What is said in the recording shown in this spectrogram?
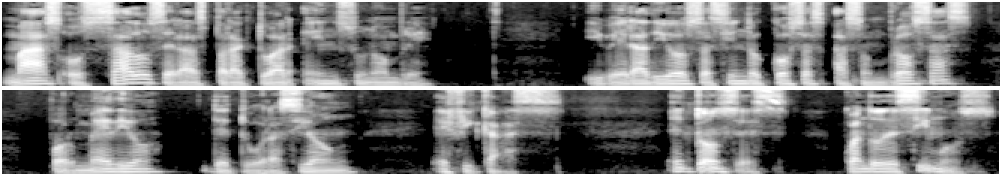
más osado serás para actuar en su nombre y ver a Dios haciendo cosas asombrosas por medio de tu oración eficaz. Entonces, cuando decimos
